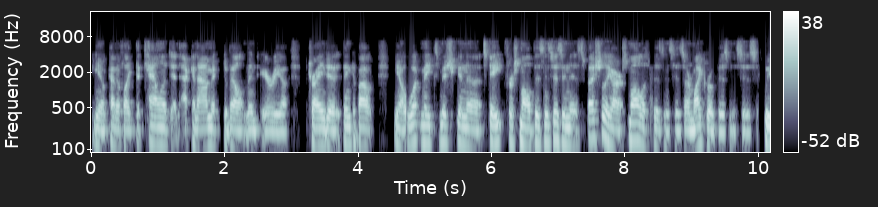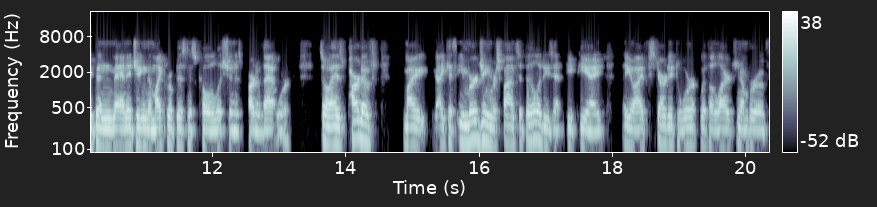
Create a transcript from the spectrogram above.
you know, kind of like the talent and economic development area, trying to think about, you know, what makes Michigan a state for small businesses and especially our smallest businesses, our micro businesses. We've been managing the Micro Business Coalition as part of that work. So, as part of my I guess emerging responsibilities at PPA, you know, I've started to work with a large number of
